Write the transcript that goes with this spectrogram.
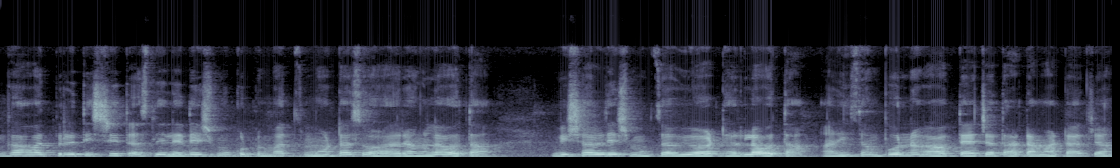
गावात प्रतिष्ठित असलेल्या देशमुख कुटुंबात मोठा सोहळा रंगला होता. विशाल देशमुखचा विवाह ठरला होता आणि संपूर्ण गाव त्याच्या थाटामाटाच्या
